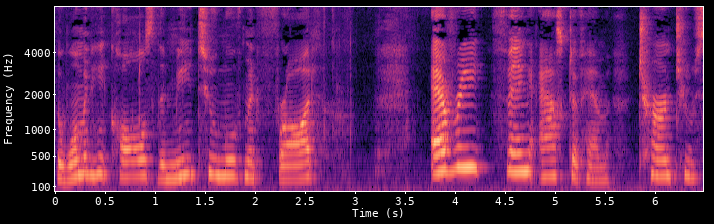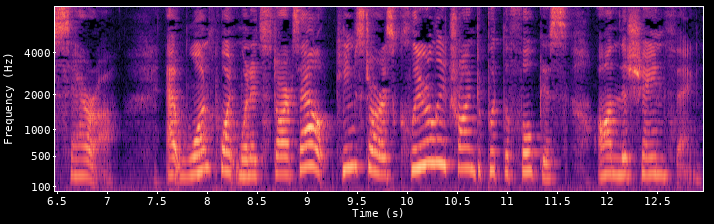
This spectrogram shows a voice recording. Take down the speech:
the woman he calls the Me Too movement fraud. Everything asked of him turned to Sarah at one point, when it starts out, Keemstar is clearly trying to put the focus on the Shane thing.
